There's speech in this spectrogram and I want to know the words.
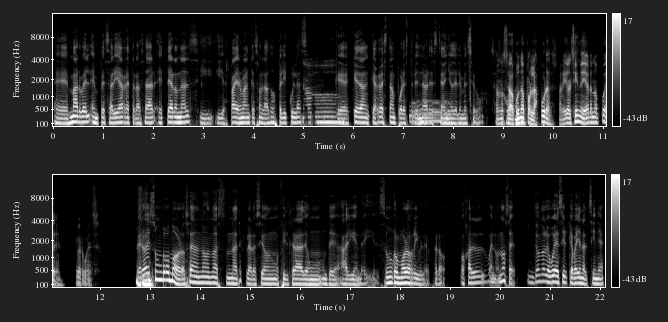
eh, Marvel empezaría a retrasar Eternals y, y Spider-Man, que son las dos películas que quedan, que restan por estrenar este año del MCU. O sea, uno se vacuna por las puras para ir al cine y ahora no puede. Qué vergüenza. Pero es un rumor, o sea, no, no es una declaración filtrada de un de alguien de ahí. Es un rumor horrible, pero ojalá, bueno, no sé. Yo no le voy a decir que vayan al cine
